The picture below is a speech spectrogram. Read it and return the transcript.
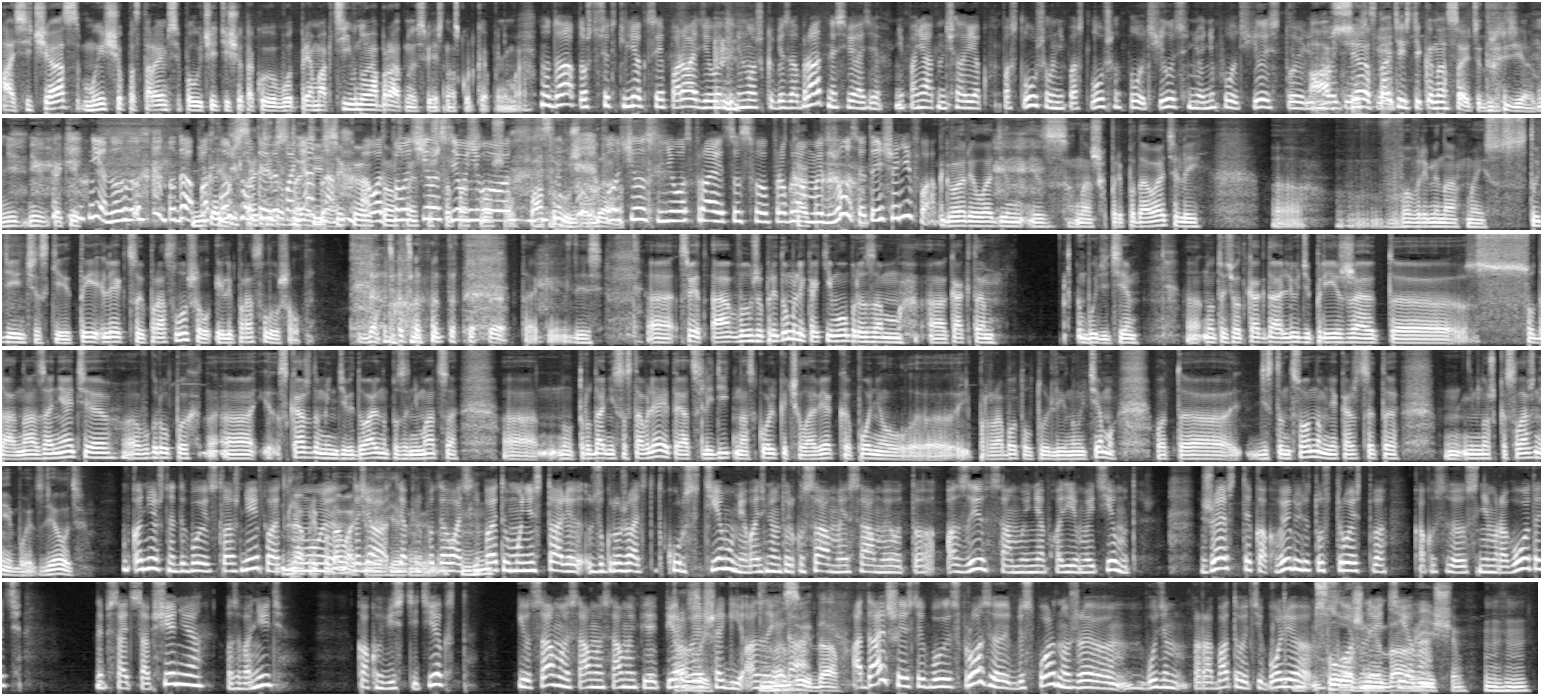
А сейчас мы еще постараемся получить еще такую вот прям активную обратную связь, насколько я понимаю. Ну да, потому что все-таки лекции по радио это немножко без обратной связи. Непонятно, человек послушал, не послушал, получилось у него, не получилось то или иное А вся действие. статистика на сайте, друзья. Ни- Никаких... Не, ну, ну да, послушал это понятно, а вот получилось ли у него послушал. Послушал, да. получилось ли у него справиться с программой Джос, это еще не факт. Говорил один из наших преподавателей э, во времена мои студенческие. Ты лекцию прослушал или прослушал? Да, да, да, да, да, да. Так, здесь. Э, Свет, а вы уже придумали, каким образом э, как-то будете... э, Ну, то есть вот когда люди приезжают э, сюда на занятия э, в группах, с каждым индивидуально позаниматься ну, труда не составляет, и отследить, насколько человек понял и проработал ту или иную тему. Вот дистанционно, мне кажется, это немножко сложнее будет сделать. Ну, конечно, это будет сложнее, поэтому Для мы- преподавателя, для, для преподавателей. Мгм. Поэтому мы не стали загружать этот курс темами, возьмем только самые-самые вот э, азы, самые необходимые темы, жесты, как выглядит устройство, как с, ним работать, написать сообщение, позвонить, как ввести текст. И вот самые-самые-самые пе- первые Азы. шаги, азы, Азы, да. да. А дальше, если будет спрос, бесспорно уже будем прорабатывать и более Сложные, сложные да, темы. вещи. Мгм.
